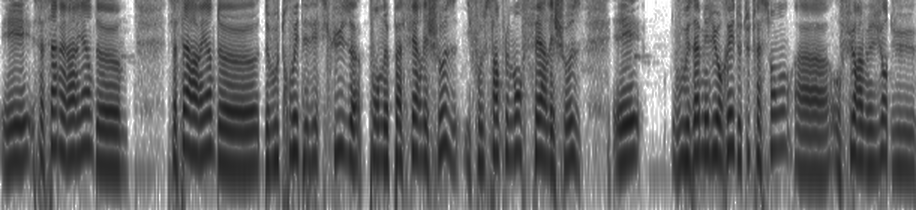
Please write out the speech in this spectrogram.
Et ça sert à rien de ça sert à rien de, de vous trouver des excuses pour ne pas faire les choses. Il faut simplement faire les choses et vous vous améliorez de toute façon euh, au fur et à mesure du,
